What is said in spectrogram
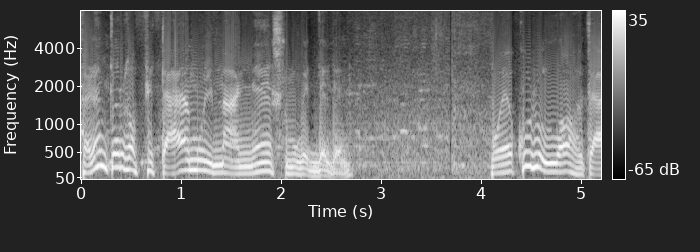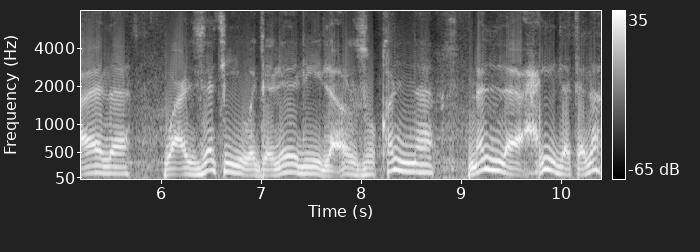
فلن ترغب في التعامل مع الناس مجددا. ويقول الله تعالى وعزتي وجلالي لأرزقن من لا حيلة له.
